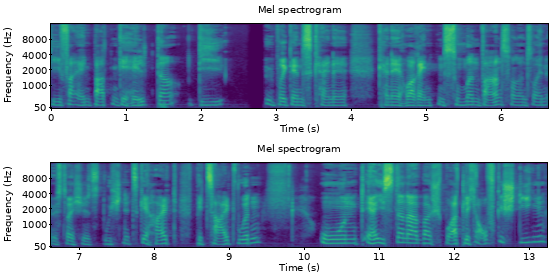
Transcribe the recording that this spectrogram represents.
die vereinbarten Gehälter, die übrigens keine, keine horrenden Summen waren, sondern so ein österreichisches Durchschnittsgehalt bezahlt wurden. Und er ist dann aber sportlich aufgestiegen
